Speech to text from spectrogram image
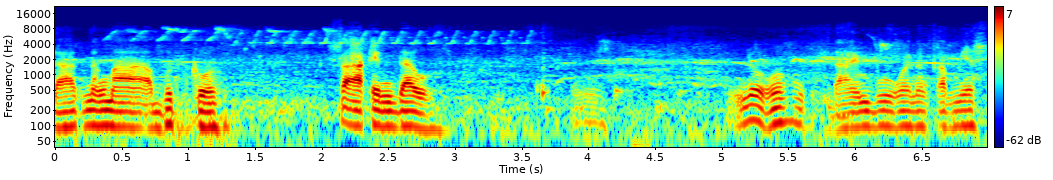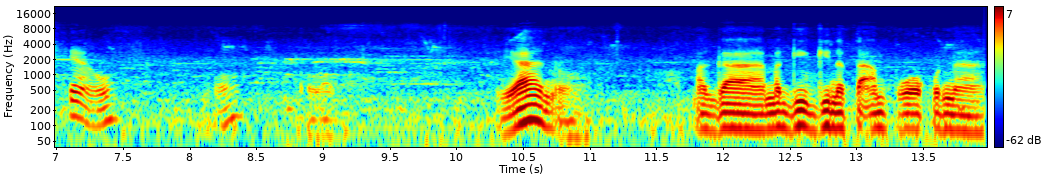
lahat ng maaabot ko sa akin daw. Ano, oh, daming bunga ng kamyas niya, oh. Oh. oh. Yan, oh. Mag, ah, magiginataan po ako na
